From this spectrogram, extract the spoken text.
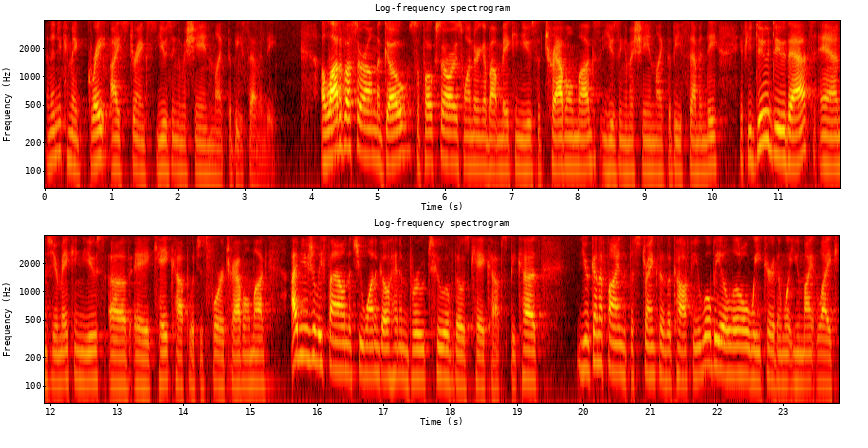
and then you can make great iced drinks using a machine like the B70. A lot of us are on the go, so folks are always wondering about making use of travel mugs using a machine like the B70. If you do do that and you're making use of a K-cup, which is for a travel mug, I've usually found that you want to go ahead and brew two of those K-cups because you're going to find that the strength of the coffee will be a little weaker than what you might like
